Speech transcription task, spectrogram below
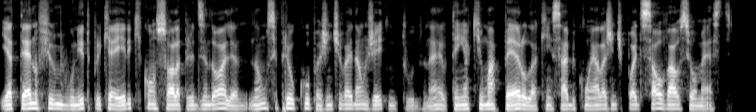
E até no filme bonito, porque é ele que consola Pedro, dizendo: Olha, não se preocupa, a gente vai dar um jeito em tudo, né? Eu tenho aqui uma pérola, quem sabe com ela a gente pode salvar o seu mestre.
